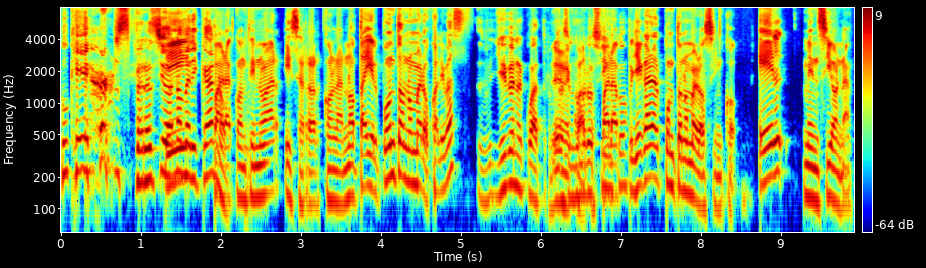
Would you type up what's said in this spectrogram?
who cares? Pero es ciudadano y americano. para continuar y cerrar con la nota. Y el punto número, ¿cuál ibas? Yo iba en el 4, En entonces el el número cuatro. 5. Para llegar al punto número 5, él menciona,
